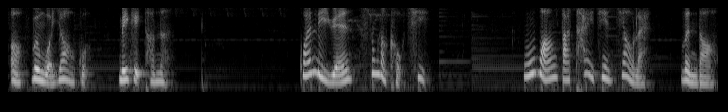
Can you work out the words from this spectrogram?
哦，问我要过，没给他呢。”管理员松了口气。吴王把太监叫来，问道：“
